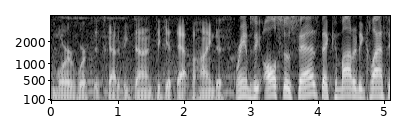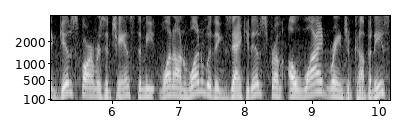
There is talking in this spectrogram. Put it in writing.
more work that's got to be done to get that behind us. Ramsey also says that Commodity Classic gives farmers a chance to meet one on one with executives from a wide range of companies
